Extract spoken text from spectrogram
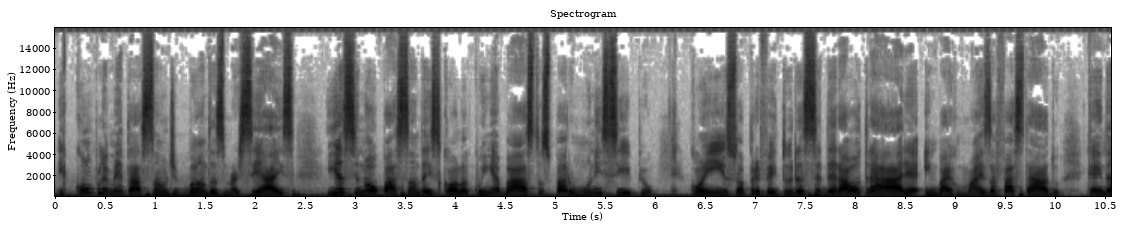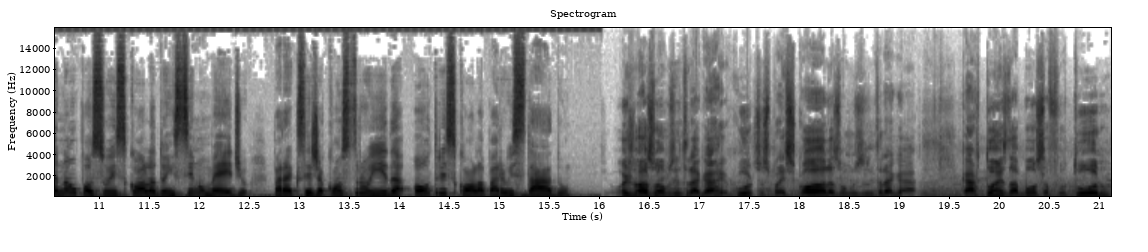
e complementação de bandas marciais e assinou passando a escola Cunha Bastos para o município. Com isso, a prefeitura cederá outra área em bairro mais afastado que ainda não possui escola do ensino médio, para que seja construída outra escola para o estado. Hoje nós vamos entregar recursos para escolas, vamos entregar cartões da Bolsa Futuro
